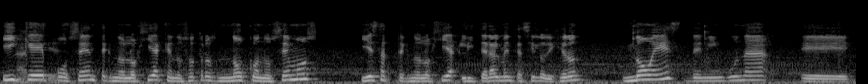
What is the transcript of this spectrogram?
y Así que es. poseen tecnología que nosotros no conocemos y esta tecnología, literalmente así lo dijeron, no es de ninguna, eh,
